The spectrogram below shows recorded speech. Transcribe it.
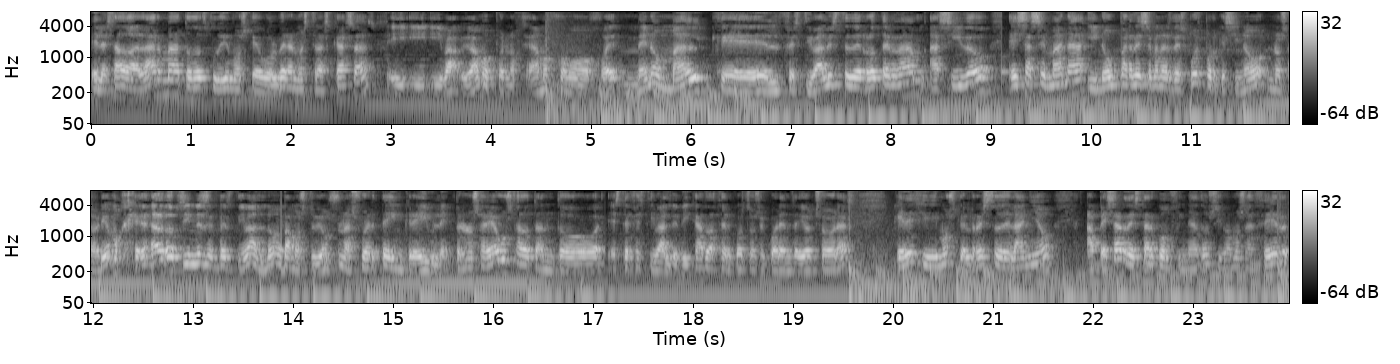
el estado de alarma, todos tuvimos que volver a nuestras casas y, vamos, pues nos quedamos como, joder, menos mal que el festival este de Rotterdam ha sido esa semana y no un par de semanas después, porque si no nos habríamos quedado sin ese festival, ¿no? Vamos, tuvimos una suerte increíble. Pero nos había gustado tanto este festival dedicado a hacer costos en 48 horas que decidimos que el resto del año, a pesar de estar confinados, íbamos a hacer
